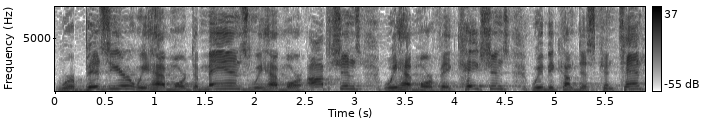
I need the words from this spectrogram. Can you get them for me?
We're busier, we have more demands, we have more options, we have more vacations, we become discontent.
